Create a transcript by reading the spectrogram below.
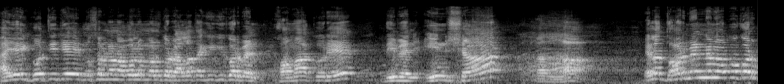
আর এই গতি যে মুসলমান অবলম্বন করবে, আল্লাহ তাকে কি করবেন? ক্ষমা করে দিবেন ইনশা আল্লাহ এটা ধর্মের নামে অপকর্ম।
